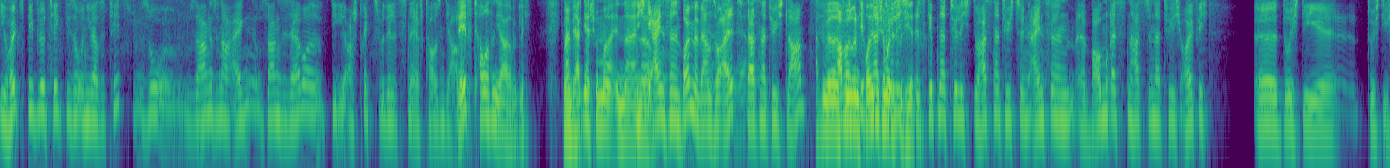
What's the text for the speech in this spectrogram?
die Holzbibliothek dieser Universität, so sagen sie nach eigen, sagen sie selber, die erstreckt sich über die letzten 11.000 Jahre. 11.000 Jahre, wirklich. Ich meine, wir hatten ja schon mal in einer. Nicht die einzelnen Bäume werden so alt, das ist natürlich klar. hatten wir in einer Aber es früheren gibt, Folge schon mal natürlich, diskutiert. es gibt natürlich, du hast natürlich zu den einzelnen äh, Baumresten hast du natürlich häufig äh, durch, die, durch die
